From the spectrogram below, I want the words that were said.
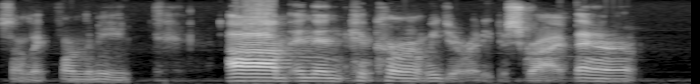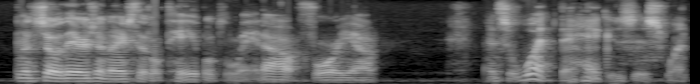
sounds like fun to me. Um, and then concurrent, we already described that. And so there's a nice little table to lay it out for you. And so what the heck is this one?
